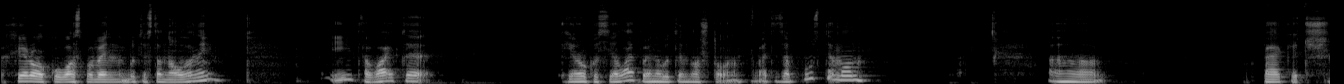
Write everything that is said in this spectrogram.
Heroku у вас повинен бути встановлений. І давайте Heroku CLI повинно бути налаштовано. Давайте запустимо. Package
